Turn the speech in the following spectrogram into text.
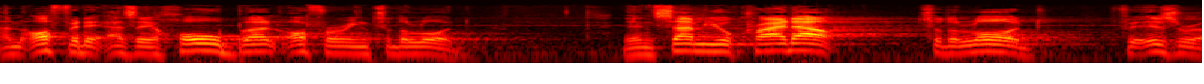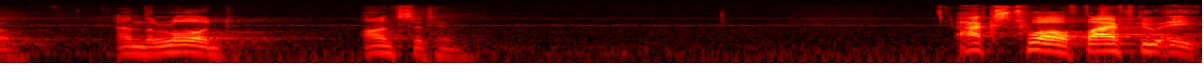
and offered it as a whole burnt offering to the Lord. Then Samuel cried out to the Lord for Israel, and the Lord answered him. Acts 12, 5 through 8.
